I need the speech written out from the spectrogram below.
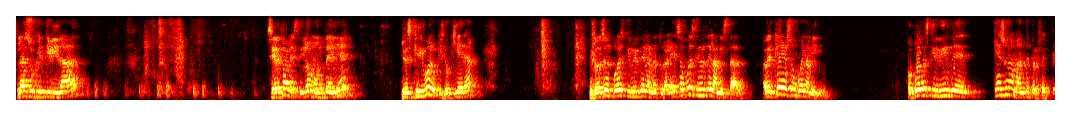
la subjetividad, ¿cierto? Al estilo Montaigne. Yo escribo lo que yo quiera. Entonces puedo escribir de la naturaleza, puedo escribir de la amistad. A ver, ¿qué es un buen amigo? O puedo escribir de, ¿qué es un amante perfecto?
